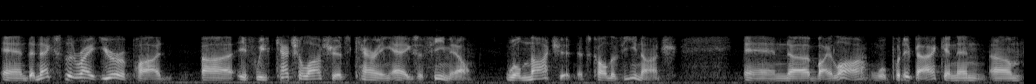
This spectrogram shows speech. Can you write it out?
And the next to the right uropod, uh, if we catch a lobster that's carrying eggs, a female, we'll notch it. It's called a V notch. And uh, by law, we'll put it back, and then um,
